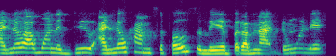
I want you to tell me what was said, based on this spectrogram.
I know I want to do, I know how I'm supposed to live, but I'm not doing it.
